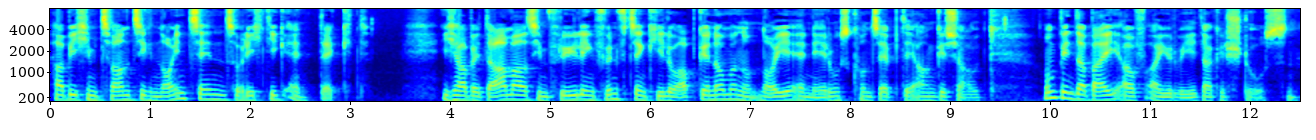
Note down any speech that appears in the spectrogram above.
habe ich im 2019 so richtig entdeckt. Ich habe damals im Frühling 15 Kilo abgenommen und neue Ernährungskonzepte angeschaut und bin dabei auf Ayurveda gestoßen.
